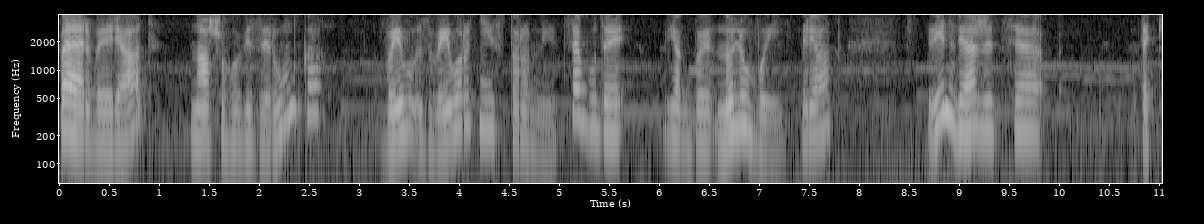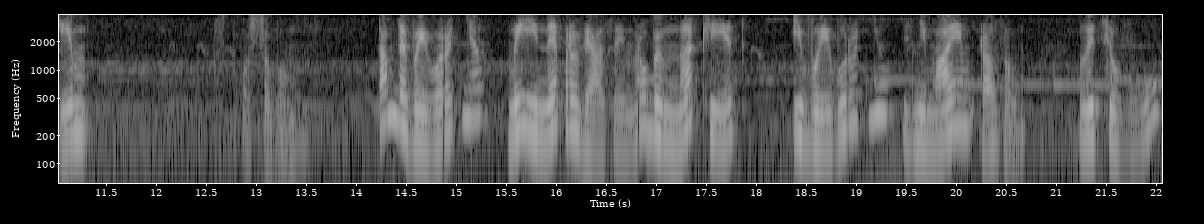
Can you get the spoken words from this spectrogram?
Перший ряд нашого візерунка з виворотньої сторони. Це буде якби нульовий ряд. Він в'яжеться таким способом. Там, де виворотня, ми її не пров'язуємо. Робимо накид і виворотню знімаємо разом. Лицьову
